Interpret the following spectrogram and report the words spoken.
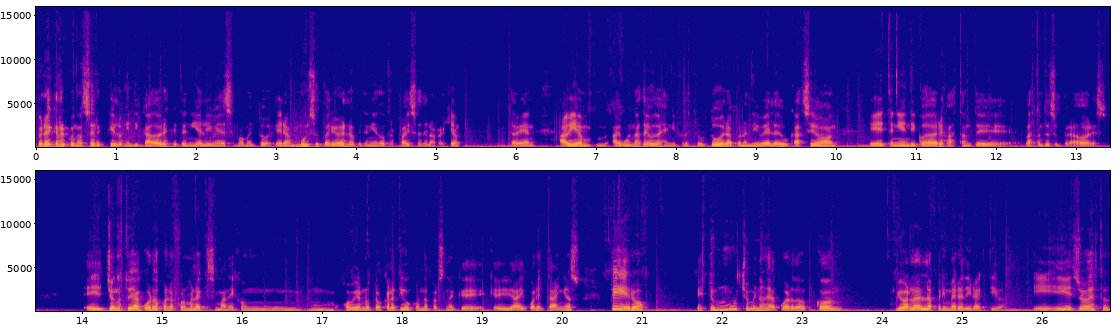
Pero hay que reconocer que los indicadores que tenía Libia en ese momento eran muy superiores a los que tenían otros países de la región. ¿Está bien? Había algunas deudas en infraestructura, pero a nivel de educación, eh, tenía indicadores bastante, bastante superadores. Eh, yo no estoy de acuerdo con la forma en la que se maneja un, un- un gobierno autocrático con una persona que, que vive ahí 40 años, pero estoy mucho menos de acuerdo con violar la primera directiva. Y, y yo esto,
